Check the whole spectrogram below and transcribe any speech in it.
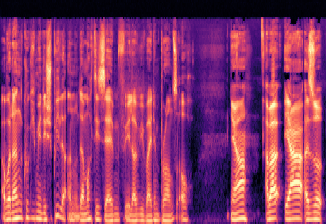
Aber dann gucke ich mir die Spiele an und er macht dieselben Fehler wie bei den Browns auch. Ja, aber ja, also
